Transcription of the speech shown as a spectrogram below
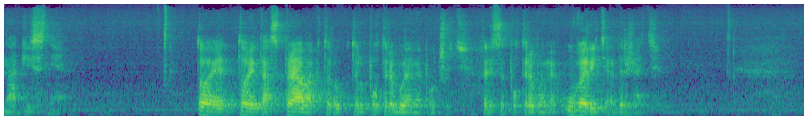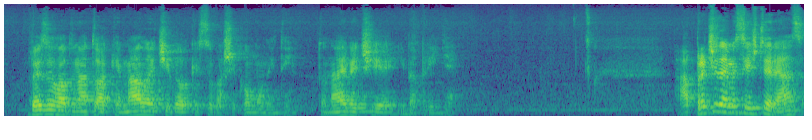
nakysne. To je, to je tá správa, ktorú, ktorú potrebujeme počuť, ktoré sa potrebujeme uveriť a držať. Bez ohľadu na to, aké malé či veľké sú vaše komunity. To najväčšie iba príde. A prečítajme si ešte raz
